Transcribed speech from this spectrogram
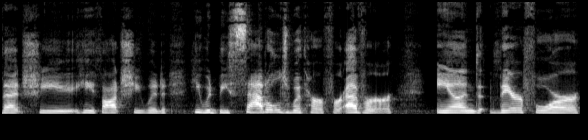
that she he thought she would he would be saddled with her forever, and therefore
